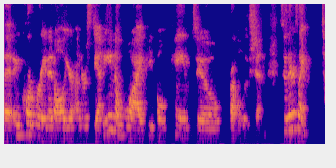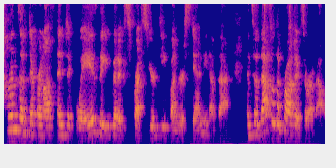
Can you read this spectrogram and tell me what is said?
that incorporated all your understanding of why people came to revolution. So there's like tons of different authentic ways that you could express your deep understanding of that. And so that's what the projects are about.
